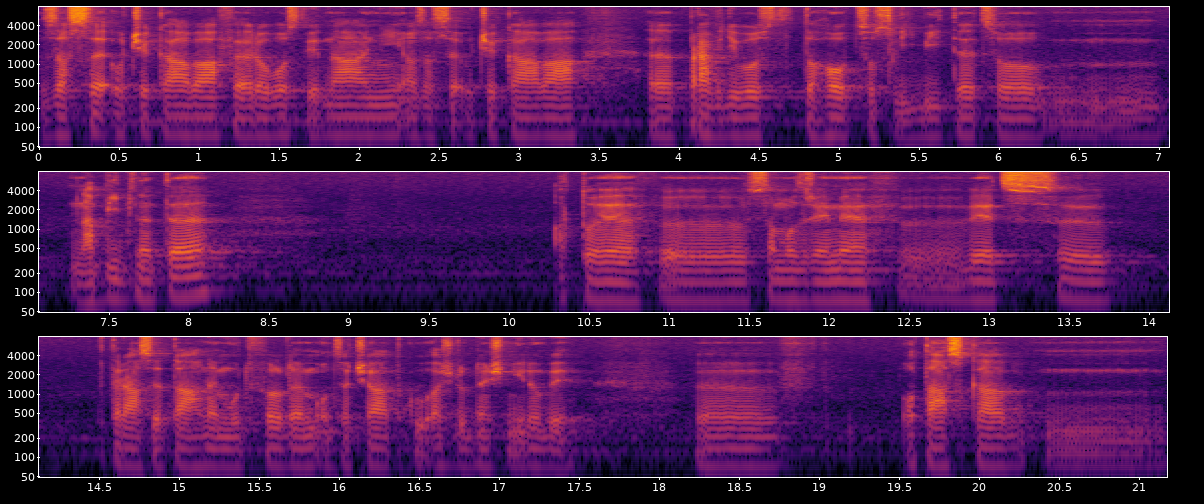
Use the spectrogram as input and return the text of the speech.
zase očekává férovost jednání a zase očekává eh, pravdivost toho, co slíbíte, co mm, nabídnete. A to je eh, samozřejmě eh, věc, která se táhne Mudfeldem od začátku až do dnešní doby. Otázka mm,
